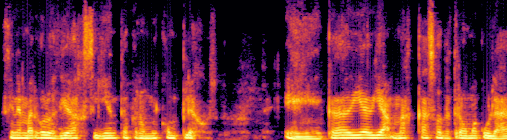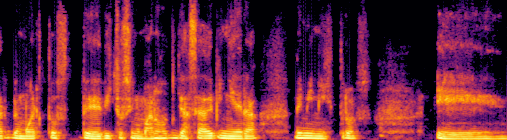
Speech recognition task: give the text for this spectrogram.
Sin embargo, los días siguientes fueron muy complejos. Eh, cada día había más casos de trauma ocular, de muertos, de dichos inhumanos, ya sea de Piñera, de ministros. Eh,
